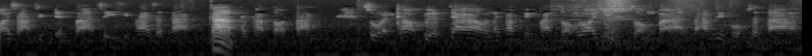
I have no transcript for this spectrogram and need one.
2,137 บาท 45 สตางค์ครับนะครับต่อตัน ส่วนข้าวเปลือกเจ้านะครับ 1,222 บาท 36 สตางค์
